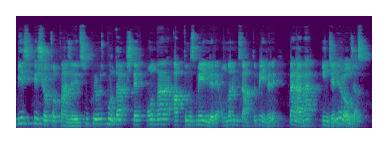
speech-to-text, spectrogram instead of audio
Biz birçok toptancıyla iletişim kuruyoruz. Burada işte onlara attığımız mailleri, onların bize attığı mailleri beraber inceliyor olacağız.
